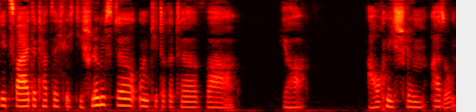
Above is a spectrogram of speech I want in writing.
die zweite tatsächlich die schlimmste und die dritte war ja auch nicht schlimm. Also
